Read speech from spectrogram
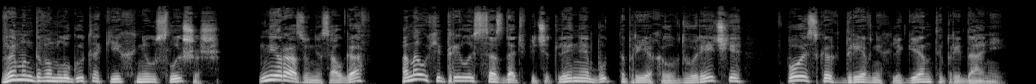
В Эммондовом лугу таких не услышишь. Ни разу не солгав, она ухитрилась создать впечатление, будто приехала в двуречье в поисках древних легенд и преданий.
